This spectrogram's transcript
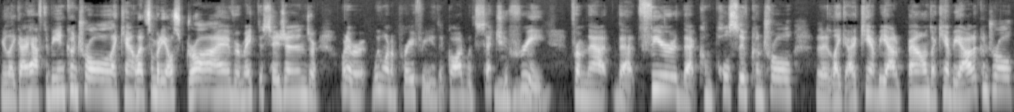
you're like, I have to be in control. I can't let somebody else drive or make decisions or whatever. We want to pray for you that God would set you free from that that fear, that compulsive control, that like I can't be out of bounds, I can't be out of control.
